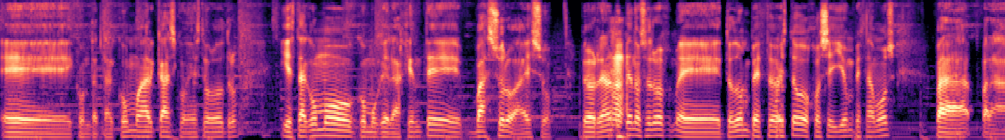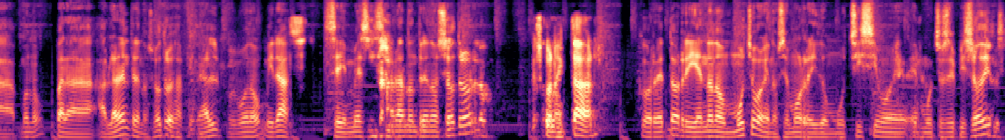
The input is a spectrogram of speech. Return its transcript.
eh, contactar con marcas, con esto o lo otro. Y está como, como que la gente va solo a eso. Pero realmente nosotros, eh, todo empezó esto, José y yo empezamos para, para, bueno, para hablar entre nosotros. Al final, pues bueno, mira, seis meses hablando entre nosotros, Desconectar. correcto, riéndonos mucho porque nos hemos reído muchísimo en, en muchos episodios.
